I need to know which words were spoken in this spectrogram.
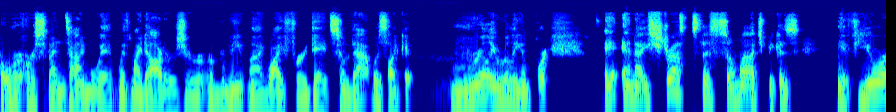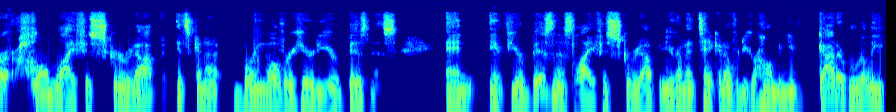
or or spend time with with my daughters or, or meet my wife for a date. So that was like really really important. And, and I stress this so much because if your home life is screwed up, it's going to bring over here to your business. And if your business life is screwed up, you're going to take it over to your home. And you've got to really,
